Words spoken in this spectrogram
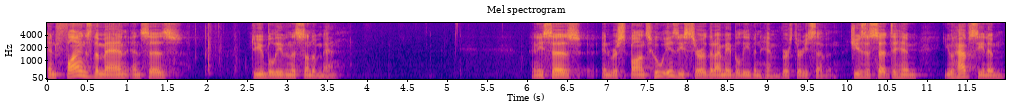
and finds the man and says, do you believe in the Son of Man? And he says in response, who is he, sir, that I may believe in him? Verse 37. Jesus said to him, you have seen him,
